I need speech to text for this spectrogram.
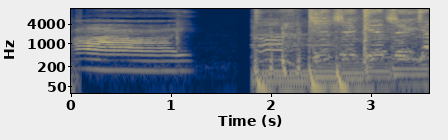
Bye. Get you, get you,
